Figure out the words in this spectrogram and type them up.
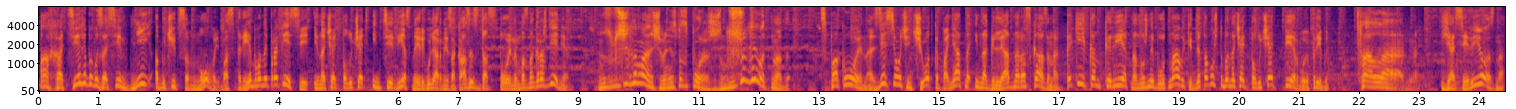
А хотели бы вы за 7 дней обучиться новой, востребованной профессии и начать получать интересные регулярные заказы с достойным вознаграждением? Ну, Звучит заманчиво, не поспоришь. Ну что делать надо? Спокойно, здесь все очень четко, понятно и наглядно рассказано. Какие конкретно нужны будут навыки для того, чтобы начать получать первую прибыль? Да ладно. Я серьезно.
